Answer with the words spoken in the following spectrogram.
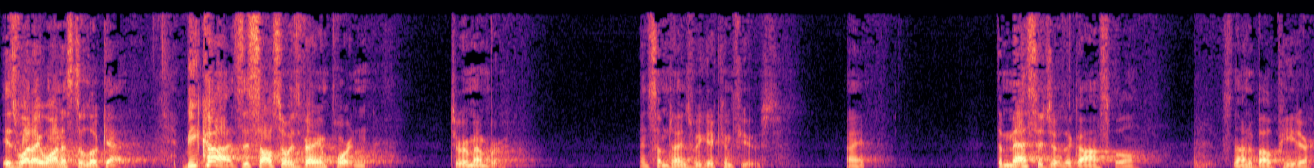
is what I want us to look at. Because this also is very important to remember. And sometimes we get confused, right? The message of the gospel is not about Peter,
